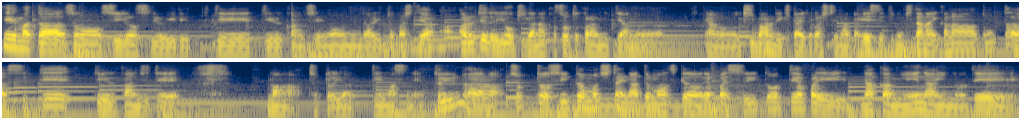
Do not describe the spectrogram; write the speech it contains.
で、またその水道水を入れてっていう感じで飲んだりとかして、ある程度容器がなんか外から見て、あの、あの黄ばんできたりとかして、なんか衛生的に汚いかなと思ったら捨ててっていう感じで、まあちょっとやってますね。というのは、ちょっと水筒持ちたいなと思うんですけど、やっぱり水筒ってやっぱり中見えないので、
